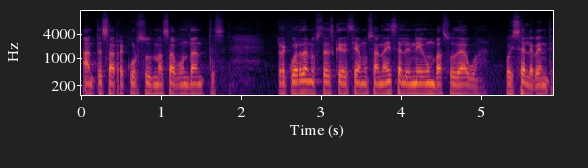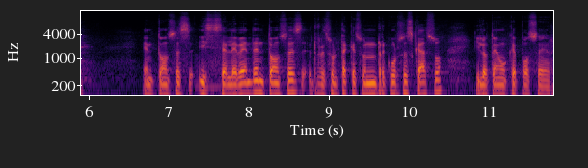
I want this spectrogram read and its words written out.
antes a recursos más abundantes. Recuerdan ustedes que decíamos, a nadie se le niega un vaso de agua, hoy se le vende. Entonces, y si se le vende, entonces resulta que es un recurso escaso y lo tengo que poseer.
